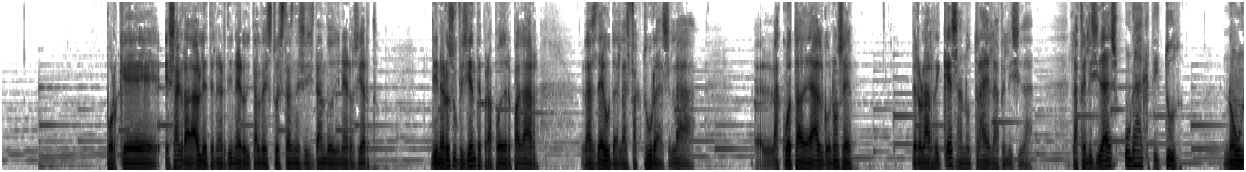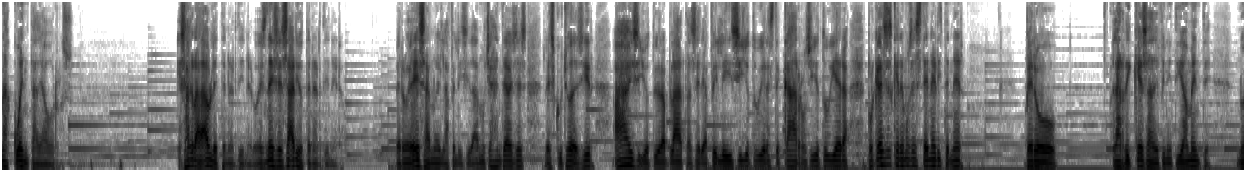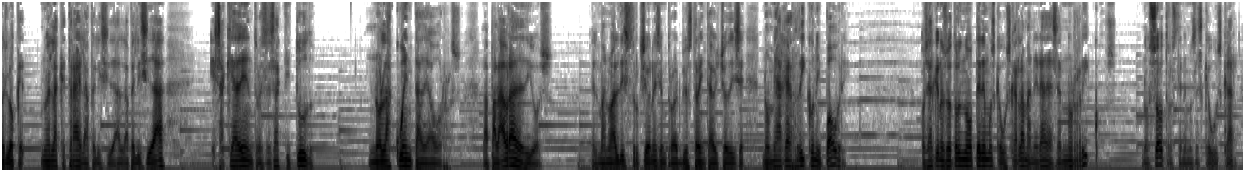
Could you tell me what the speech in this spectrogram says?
Porque es agradable tener dinero y tal vez tú estás necesitando dinero, ¿cierto? Dinero suficiente para poder pagar las deudas, las facturas, la, la cuota de algo, no sé. Pero la riqueza no trae la felicidad. La felicidad es una actitud, no una cuenta de ahorros. Es agradable tener dinero, es necesario tener dinero. Pero esa no es la felicidad. Mucha gente a veces le escucho decir, ay, si yo tuviera plata sería feliz, si yo tuviera este carro, si yo tuviera... Porque a veces queremos es tener y tener. Pero la riqueza definitivamente no es, lo que, no es la que trae la felicidad. La felicidad es aquí adentro, es esa actitud, no la cuenta de ahorros. La palabra de Dios, el manual de instrucciones en Proverbios 38 dice, no me hagas rico ni pobre. O sea que nosotros no tenemos que buscar la manera de hacernos ricos. Nosotros tenemos es que buscar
